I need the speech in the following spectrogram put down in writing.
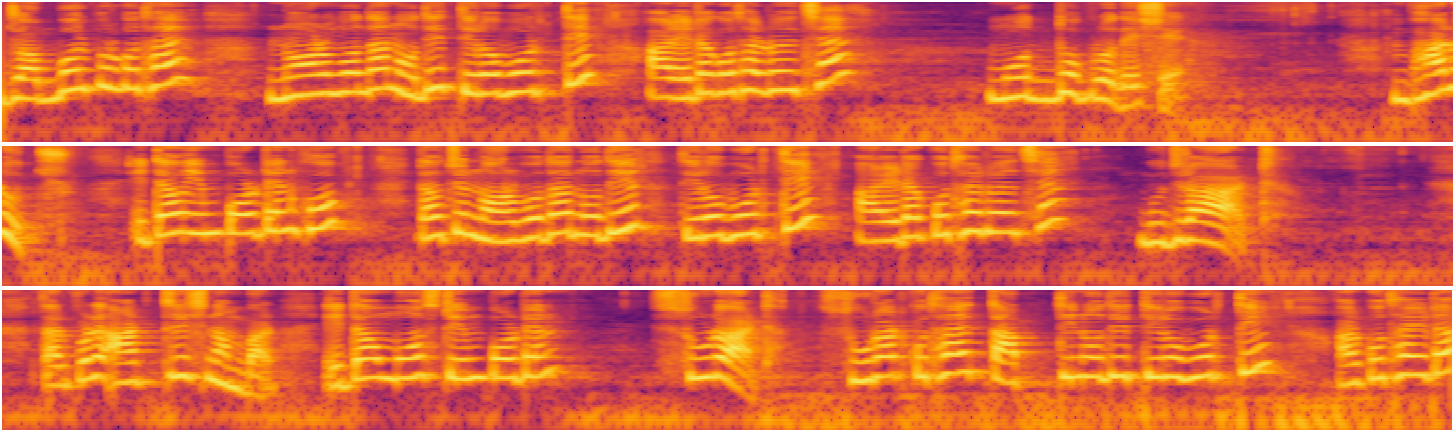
জব্বলপুর কোথায়? নর্মদা নদীর তীরবর্তী, আর এটা কোথায় রয়েছে? মধ্যপ্রদেশে। ভারুচ। এটাও ইম্পর্টেন্ট খুব। এটা হচ্ছে নর্মদা নদীর তীরবর্তী আর এটা কোথায় রয়েছে? গুজরাট। তারপরে আটত্রিশ নাম্বার, এটাও মোস্ট ইম্পর্টেন্ট সুরাট। সুরাট কোথায়? তাপ্তি নদীর তীরবর্তী আর কোথায় এটা?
